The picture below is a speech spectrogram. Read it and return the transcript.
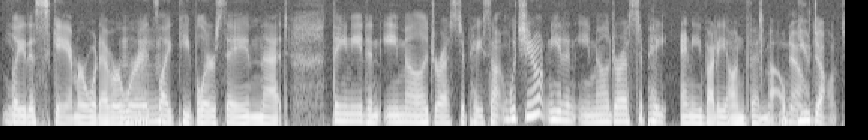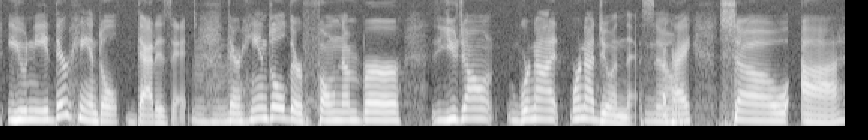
latest scam or whatever, where Mm-hmm. it's like people are saying that they need an email address to pay something, which you don't need an email address to pay anybody on Venmo. No. You don't. You need their handle. That is it. Mm-hmm. Their handle, their phone number. You don't. We're not. We're not doing this. No. Okay. So, uh,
